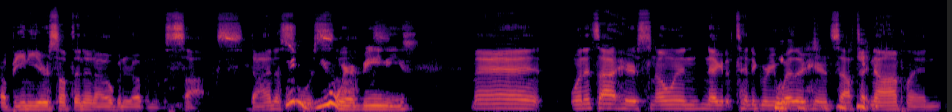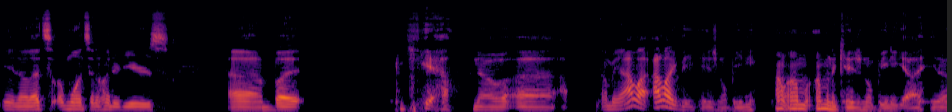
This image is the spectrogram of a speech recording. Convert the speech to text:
a beanie or something, and I opened it up and it was socks. Dinosaur. You wear beanies. man. When it's out here snowing, negative ten degree weather here in South Tech. No, I'm playing. You know that's once in a hundred years. Um, but yeah, no. Uh, I mean, I like I like the occasional beanie. I'm I'm, I'm an occasional beanie guy. You know.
